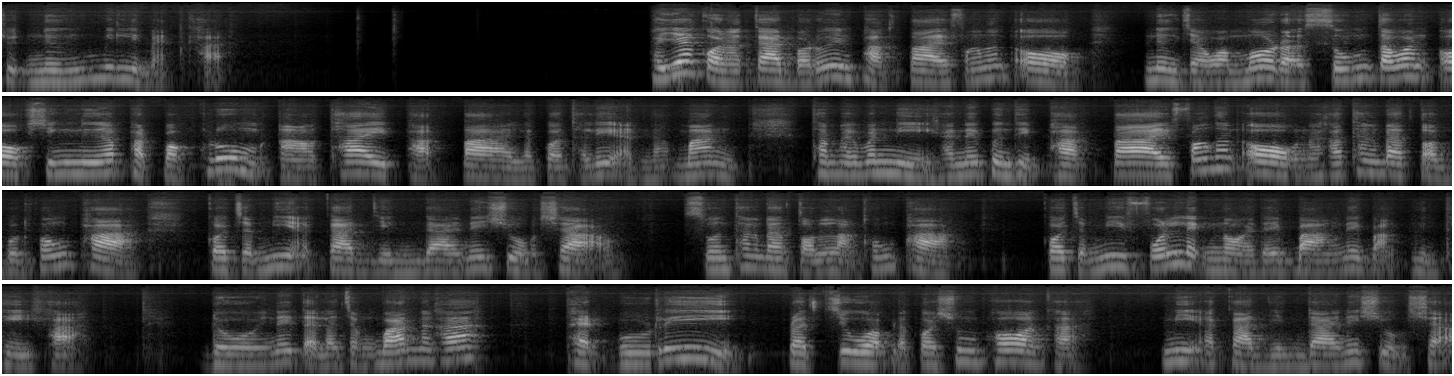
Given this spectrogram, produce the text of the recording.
0.1 มิลลิเมตรค่ะ พยากรณ์อากาศบริเวณภาคใต้ฝั่งตะวันออก เนื่องจากว่ามรสุมตะวันออกเฉียงเหนือผัดปกคลุ่มอ่าวไทยภาคใต้แล้วก็ทะเลอันดามันทำให้วันนี้ค่ะในพื้นที่ภาคใต้ฝั่งตะวันออกนะคะ ทางด้านตอนบนของภาคก็จะมีอากาศเย็นได้ในช่วงเช้าส่วนทางด้านตอนหลังของภาคก็จะมีฝนเล็กน้อยได้บางในบางพื้นที่ค่ะ โดยในแต่ละจังหวัดนะคะแพทบุรีประจวบแล้วก็ชุมพรค่ะ มีอากาศเย็นได้ในช่วงเช้า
